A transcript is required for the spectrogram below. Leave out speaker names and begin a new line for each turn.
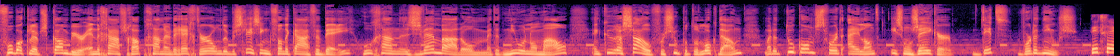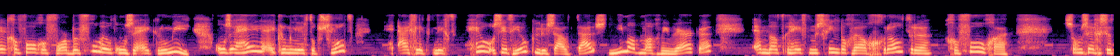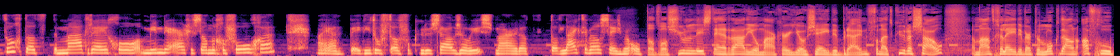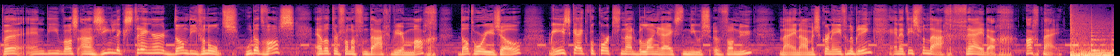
Voetbalclubs Cambuur en de Graafschap gaan naar de rechter om de beslissing van de KNVB. Hoe gaan zwembaden om met het nieuwe normaal? En Curaçao versoepelt de lockdown, maar de toekomst voor het eiland is onzeker. Dit wordt het nieuws.
Dit heeft gevolgen voor bijvoorbeeld onze economie. Onze hele economie ligt op slot. Eigenlijk ligt heel, zit heel Curaçao thuis. Niemand mag meer werken. En dat heeft misschien nog wel grotere gevolgen. Soms zeggen ze toch dat de maatregel minder erg is dan de gevolgen. Nou ja, ik weet niet of dat voor Curaçao zo is, maar dat, dat lijkt er wel steeds meer op.
Dat was journalist en radiomaker José de Bruin vanuit Curaçao. Een maand geleden werd de lockdown afgeroepen en die was aanzienlijk strenger dan die van ons. Hoe dat was en wat er vanaf vandaag weer mag, dat hoor je zo. Maar eerst kijken we kort naar het belangrijkste nieuws van nu. Mijn naam is Corné van der Brink en het is vandaag vrijdag 8 mei.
